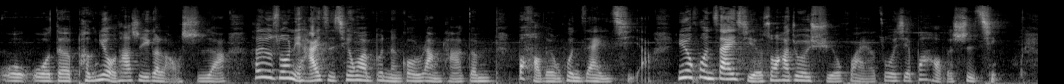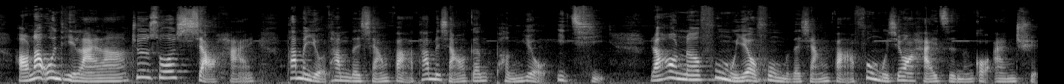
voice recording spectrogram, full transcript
我我的朋友他是一个老师啊，他就说你孩子千万不能够让他跟不好的人混在一起啊，因为混在一起的时候他就会学坏啊，做一些不好的事情。好，那问题来啦，就是说小孩他们有他们的想法，他们想要跟朋友一起，然后呢，父母也有父母的想法，父母希望孩子能够安全。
